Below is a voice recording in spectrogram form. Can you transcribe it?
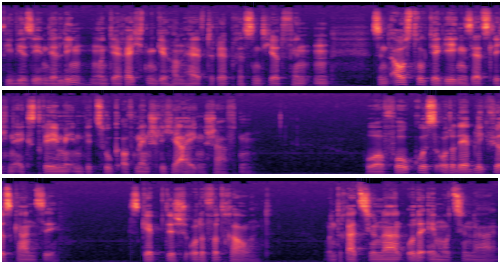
wie wir sie in der linken und der rechten Gehirnhälfte repräsentiert finden, sind Ausdruck der gegensätzlichen Extreme in Bezug auf menschliche Eigenschaften. Hoher Fokus oder der Blick fürs Ganze, skeptisch oder vertrauend und rational oder emotional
